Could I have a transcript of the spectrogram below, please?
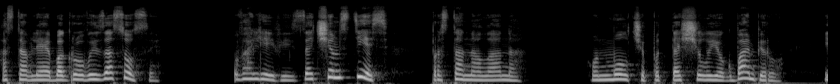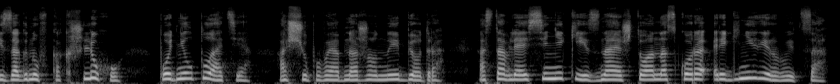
оставляя багровые засосы. «Валевий, зачем здесь?» – простонала она. Он молча подтащил ее к бамперу и, загнув как шлюху, поднял платье, ощупывая обнаженные бедра, оставляя синяки, зная, что она скоро регенерируется.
